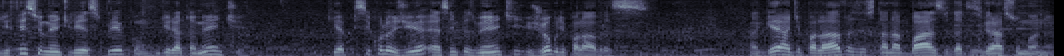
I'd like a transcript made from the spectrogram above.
Dificilmente lhe explicam diretamente que a psicologia é simplesmente jogo de palavras. A guerra de palavras está na base da desgraça humana.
